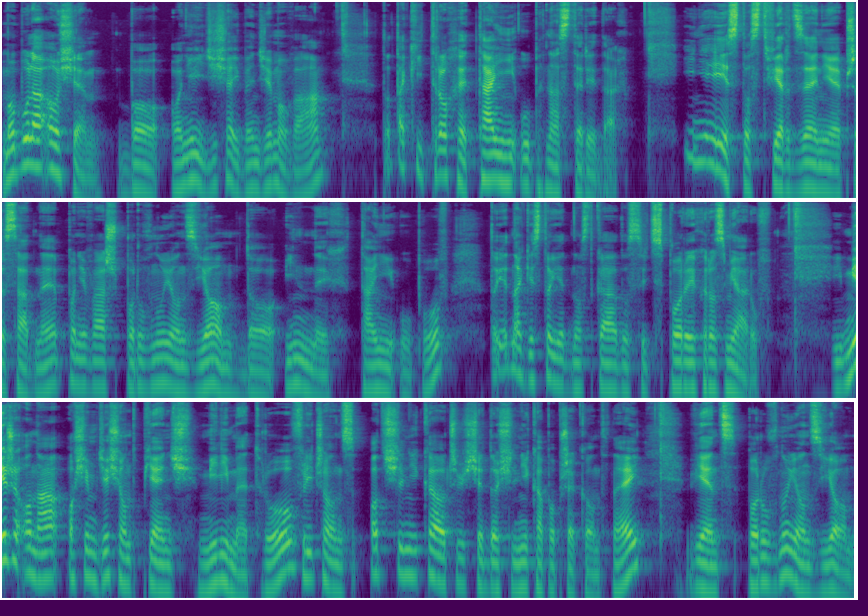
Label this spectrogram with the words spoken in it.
Mobula 8, bo o niej dzisiaj będzie mowa, to taki trochę tiny up na sterydach. I nie jest to stwierdzenie przesadne, ponieważ porównując ją do innych tiny upów, to jednak jest to jednostka dosyć sporych rozmiarów. I mierzy ona 85 mm, licząc od silnika oczywiście do silnika poprzekątnej, więc porównując ją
